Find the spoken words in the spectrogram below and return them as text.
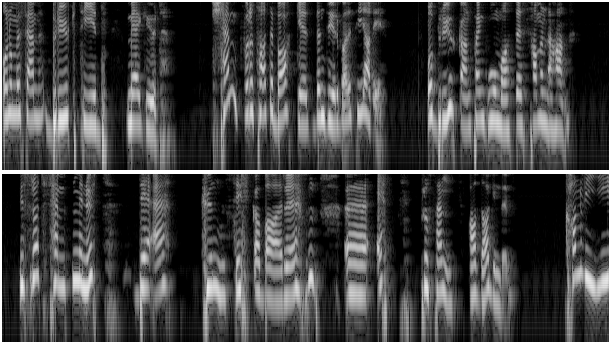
Og nummer fem bruk tid med Gud. Kjemp for å ta tilbake den dyrebare tida di, og bruk den på en god måte sammen med han. Hvis du et 15 minutter, det er kun ca. bare uh, eh, 1 av dagen din. Kan vi gi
